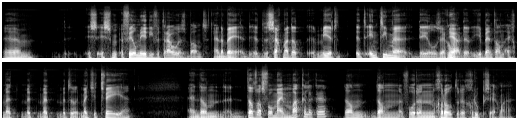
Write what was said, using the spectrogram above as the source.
um, is, is veel meer die vertrouwensband. En dan ben je, dus zeg maar dat meer het intieme deel, zeg maar. Ja. Je bent dan echt met, met, met, met, met je tweeën. En dan, dat was voor mij makkelijker dan, dan voor een grotere groep, zeg maar.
